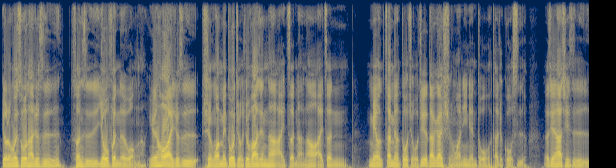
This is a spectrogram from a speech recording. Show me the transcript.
有人会说他就是算是忧愤而亡嘛，因为后来就是选完没多久就发现他癌症啊，然后癌症没有再没有多久，我记得大概选完一年多他就过世了，而且他其实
